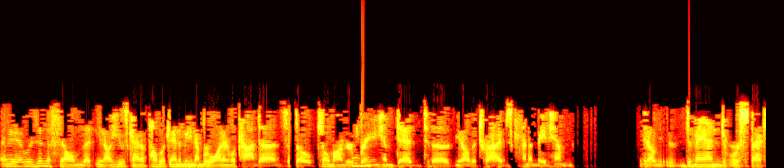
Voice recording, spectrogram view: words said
I mean, it was in the film that you know he was kind of public enemy number one in Wakanda, and so Killmonger Mhm. bringing him dead to the you know the tribes kind of made him you know demand respect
